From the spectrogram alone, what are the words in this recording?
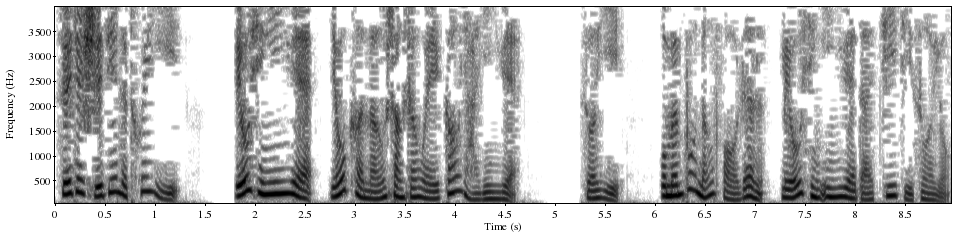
随着时间的推移，流行音乐有可能上升为高雅音乐，所以我们不能否认流行音乐的积极作用。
